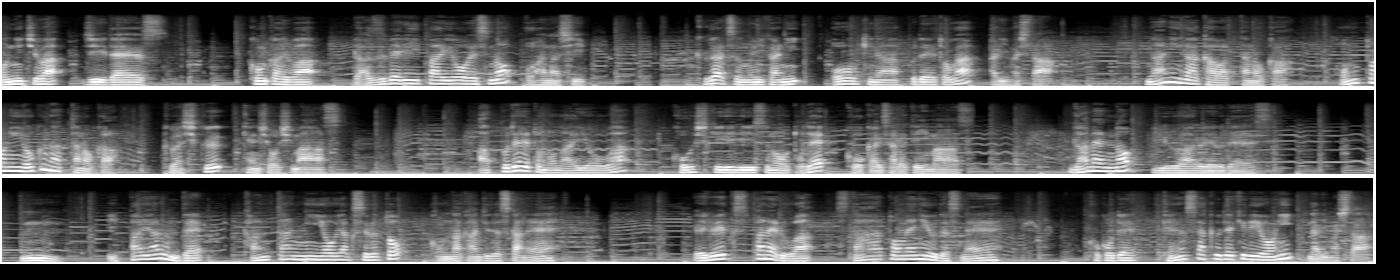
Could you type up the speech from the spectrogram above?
こんにちは G です。今回はラズベリーパイ OS のお話。9月6日に大きなアップデートがありました。何が変わったのか本当に良くなったのか詳しく検証します。アップデートの内容は公式リリースノートで公開されています。画面の URL です。うんいっぱいあるんで簡単に要約するとこんな感じですかね。LX パネルはスタートメニューですね。ここで検索できるようになりました。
